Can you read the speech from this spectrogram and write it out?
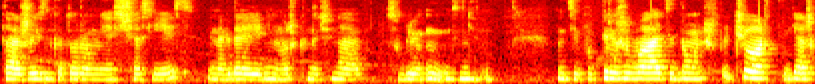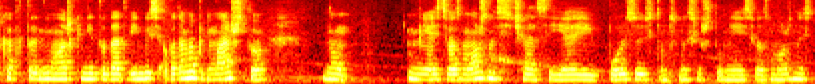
та жизнь, которая у меня сейчас есть, иногда я немножко начинаю сублим ну, типа, переживать и думать, что черт, я же как-то немножко не туда двигаюсь, а потом я понимаю, что, ну, у меня есть возможность сейчас, и я ей пользуюсь в том смысле, что у меня есть возможность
